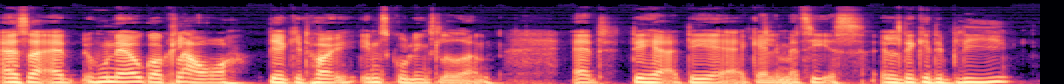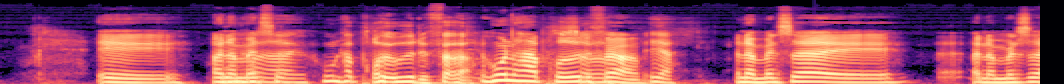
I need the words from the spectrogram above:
Altså, at hun er jo godt klar over, Birgit Høj, indskolingslederen, at det her, det er Galle Mathias, eller det kan det blive. Øh, og når Hun man har, så, hun har prøvet det før. hun har prøvet så, det før. Ja. Og når man så, øh, og når man så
